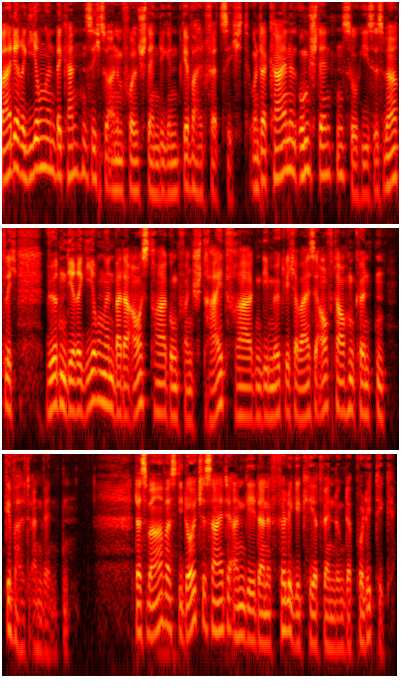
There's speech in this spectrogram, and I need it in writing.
Beide Regierungen bekannten sich zu einem vollständigen Gewaltverzicht. Unter keinen Umständen, so hieß es wörtlich, würden die Regierungen bei der Austragung von Streitfragen, die möglicherweise auftauchen könnten, Gewalt anwenden. Das war, was die deutsche Seite angeht, eine völlige Kehrtwendung der Politik.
